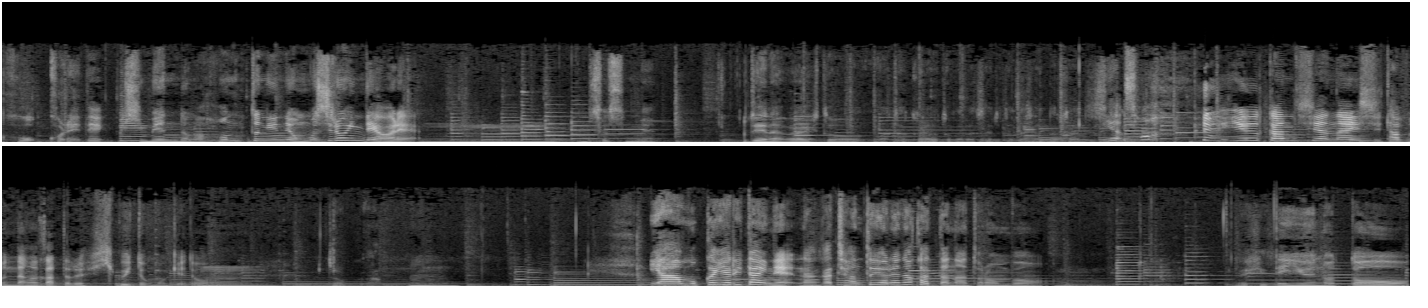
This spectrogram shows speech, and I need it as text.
こうこれで決めんのが本当にね面白いんだよあれ。おすすめ。腕長い人は高い音が出せるとかそんな感じですかいやそういう感じじゃないし多分長かったら低いと思うけど。うんいやーもう一回やりたいね。なんかちゃんとやれなかったなトロンボーン。っうんうん。ぜひぜひ。ていうのと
